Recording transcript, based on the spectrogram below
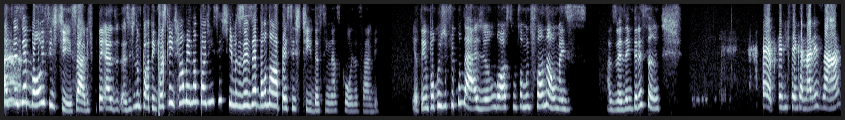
Às vezes é bom insistir, sabe? Tipo, tem- a, a gente não pode, tem coisas que a gente realmente não pode insistir, mas às vezes é bom dar uma persistida assim nas coisas, sabe? Eu tenho um pouco de dificuldade, eu não gosto, não sou muito fã, não, mas às vezes é interessante. É, porque a gente tem que analisar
